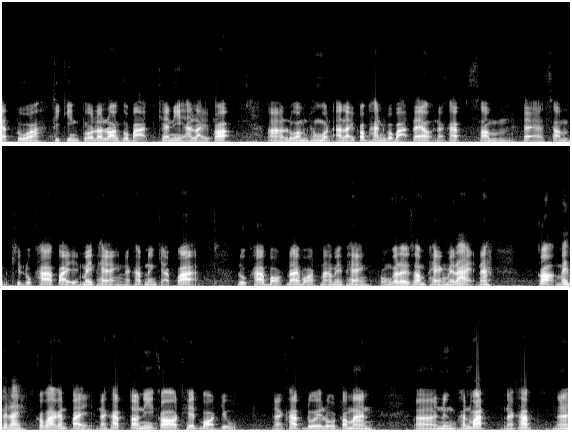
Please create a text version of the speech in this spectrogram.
8 ตัวที่จริงตัวละร้อยกว่าบาท แค่นี้อะไรก็รวมทั้งหมดอะไรก็พันกว่าบาทแล้วนะครับซ่อมแต่ซ่อมคิดลูกค้าไปไม่แพงนะครับ เนื่องจากว่าลูกค้าบอกได้บอร์ดมาไม่แพง ผมก็เลยซ่อมแพงไม่ได้นะ ก็ไม่เป็นไรก็ว่ากันไปนะครับ ตอนนี้ก็เทสบอร์ดอยู่นะครับด้วยโหลดประมาณหนึ่งพันวัตต์นะครับนะ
